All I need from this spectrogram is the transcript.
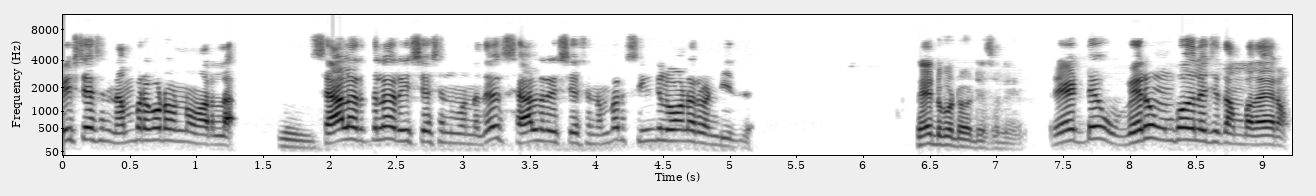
ரெஜிஸ்ட்ரேஷன் நம்பர் கூட ஒன்றும் வரல. சேலத்துல ரெஜிஸ்ட்ரேஷன் பண்ணது. சேலர் ரெஜிஸ்ட்ரேஷன் நம்பர் சிங்கிள் ஓனர் வண்டி இது. ரேட் மட்டும் வட்டி சொல்லுங்க. ரேட்டு வெறும் ஒன்பது லட்சத்து ஐம்பதாயிரம்.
